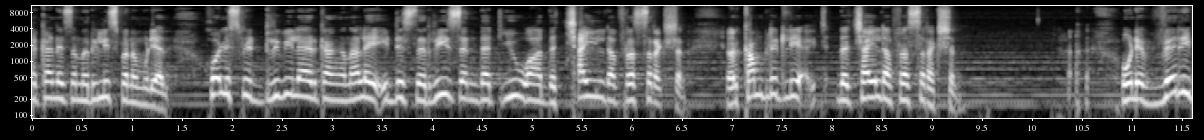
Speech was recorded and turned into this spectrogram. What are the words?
mechanism release பண்ண முடியாது. ஹோலி ஸ்பிரிட் ரிவீலாக இருக்காங்கனால it is the reason that you are the child of resurrection you are completely the child of resurrection உங்களுடைய very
